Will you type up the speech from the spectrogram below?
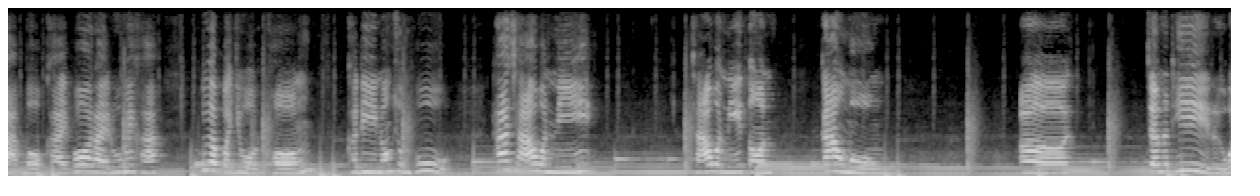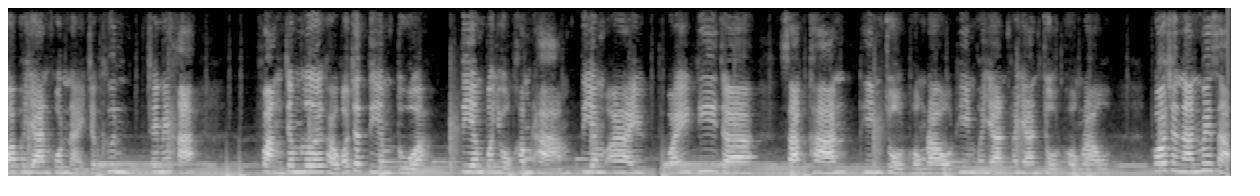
ปากบอกใครเพราะอะไรรู้ไหมคะ เพื่อประโยชน์ของคดีน้องชมพู่ ถ้าเช้าวันนี้ เช้าวันนี้ตอน9โมงเอ่อเจ้าหน้าที่หรือว่าพยานคนไหนจะขึ้นใช่ไหมคะ ฝั่งจำเลยเขาก็จะเตรียมตัว เตรียมประโยคคำถาม เตรียมอะไรไว้ที่จะซักค้านทีมโจทย์ของเรา ทีมพยานพยานโจทย์ของเรา เพราะฉะนั้นแม่สา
